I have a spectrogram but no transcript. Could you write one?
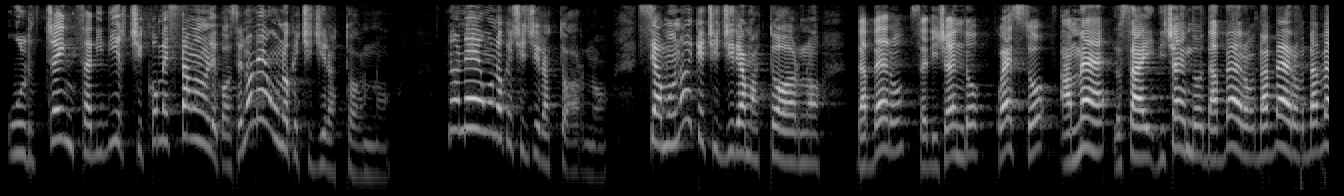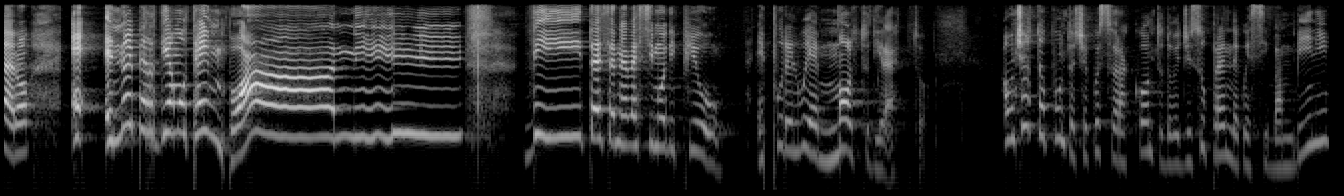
urgenza di dirci come stavano le cose, non è uno che ci gira attorno non è uno che ci gira attorno, siamo noi che ci giriamo attorno. Davvero? Stai dicendo questo? A me? Lo stai dicendo davvero, davvero, davvero? E, e noi perdiamo tempo, anni, vite se ne avessimo di più. Eppure lui è molto diretto. A un certo punto c'è questo racconto dove Gesù prende questi bambini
